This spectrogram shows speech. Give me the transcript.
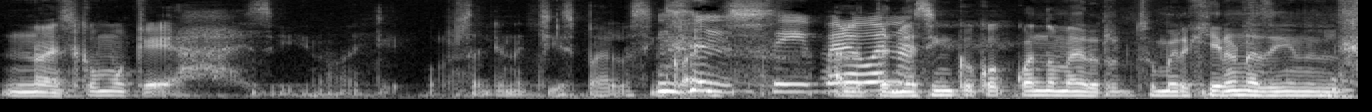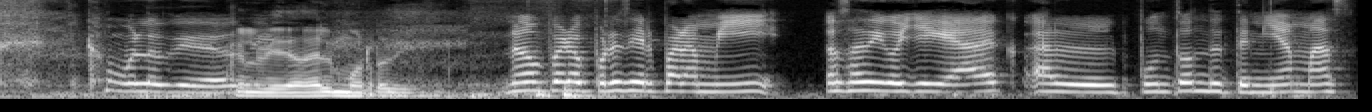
no es como que, ay, sí, no, de que oh, salió una chispa a los cinco años. Sí, Ah, pero lo bueno. Tenía cinco cu- cuando me sumergieron así en el, Como los videos. con el video del morro. No, pero por decir, para mí, o sea, digo, llegué al punto donde tenía más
